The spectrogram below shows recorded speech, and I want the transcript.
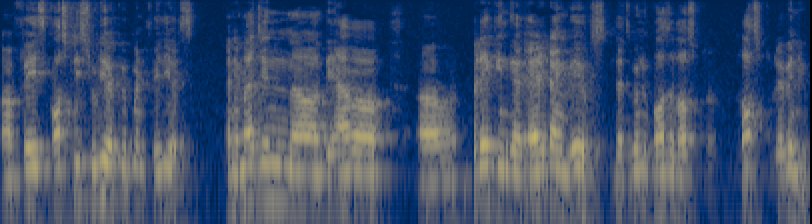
uh, face costly studio equipment failures. And imagine they have a break in their airtime waves that's going to cause a loss lost revenue.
